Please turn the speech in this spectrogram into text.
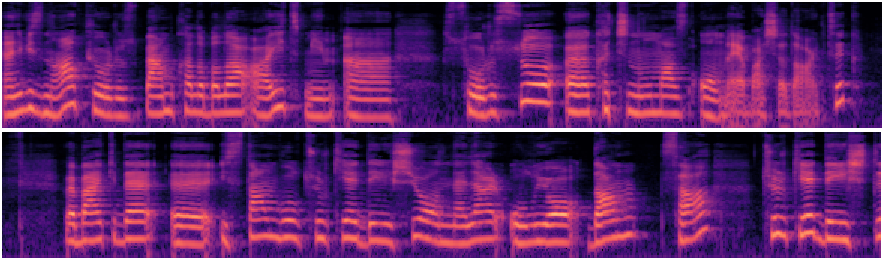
Yani biz ne yapıyoruz? Ben bu kalabalığa ait miyim? E, sorusu e, kaçınılmaz olmaya başladı artık. Ve belki de e, İstanbul Türkiye değişiyor neler oluyor dansa Türkiye değişti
